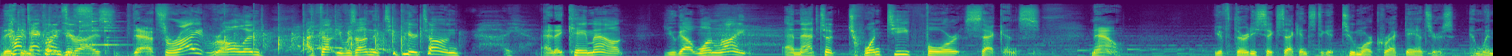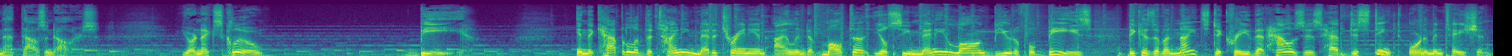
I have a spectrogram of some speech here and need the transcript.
they Contact can hurt your eyes. That's right, Roland. I felt it was on the tip of your tongue, and it came out. You got one right, and that took 24 seconds. Now, you have 36 seconds to get two more correct answers and win that $1,000. Your next clue B. In the capital of the tiny Mediterranean island of Malta, you'll see many long, beautiful bees because of a knight's decree that houses have distinct ornamentation.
